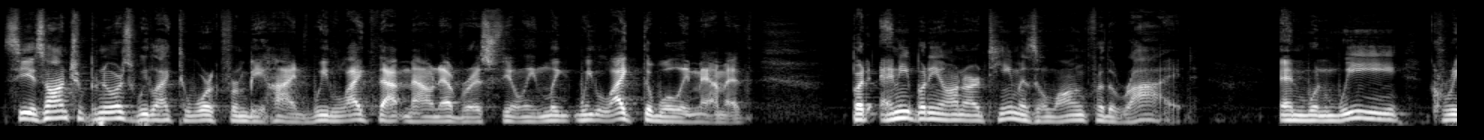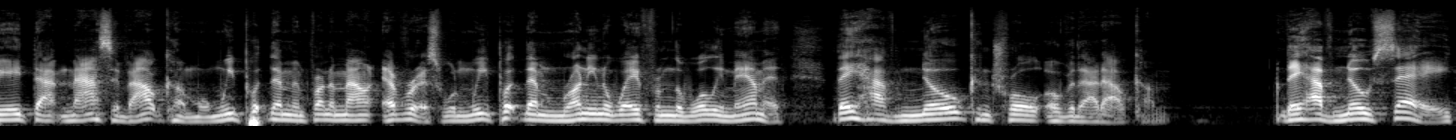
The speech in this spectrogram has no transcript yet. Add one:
See, as entrepreneurs, we like to work from behind. We like that Mount Everest feeling. We like the woolly mammoth. But anybody on our team is along for the ride. And when we create that massive outcome, when we put them in front of Mount Everest, when we put them running away from the woolly mammoth, they have no control over that outcome. They have no say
